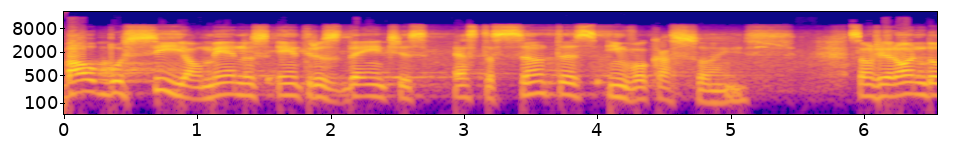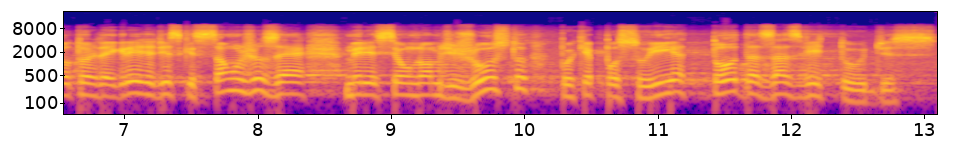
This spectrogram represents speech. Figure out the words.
balbucie ao menos entre os dentes estas santas invocações. São Jerônimo, doutor da igreja, diz que São José mereceu o nome de justo porque possuía todas as virtudes.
